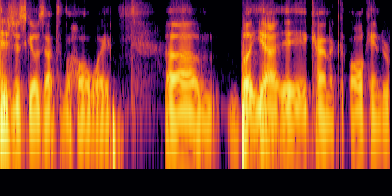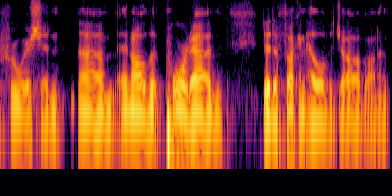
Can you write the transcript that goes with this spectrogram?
it just goes out to the hallway. Um, but yeah, it, it kind of all came to fruition, um, and all of it poured out, and did a fucking hell of a job on it.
